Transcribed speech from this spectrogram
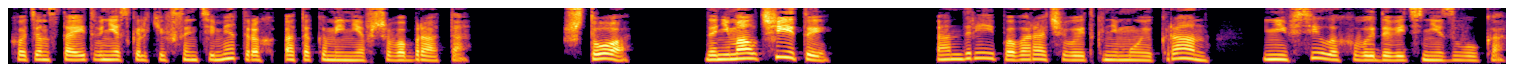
хоть он стоит в нескольких сантиметрах от окаменевшего брата. «Что? Да не молчи ты!» Андрей поворачивает к нему экран, не в силах выдавить ни звука.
